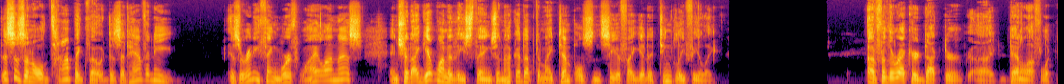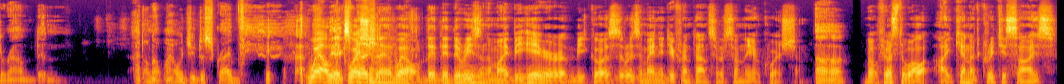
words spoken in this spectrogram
This is an old topic, though. Does it have any? Is there anything worthwhile on this? And should I get one of these things and hook it up to my temples and see if I get a tingly feeling? Uh, for the record, Dr. Uh, Danilov looked around and I don't know. How would you describe the well? the, the question, uh, well, the, the, the reason of my behavior because there is many different answers on your question. Uh huh. Well, first of all, I cannot criticize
